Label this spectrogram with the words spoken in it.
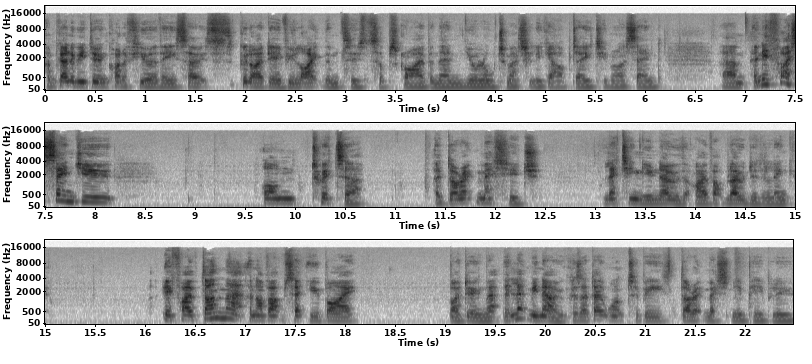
I'm going to be doing quite a few of these, so it's a good idea if you like them to subscribe and then you'll automatically get updated when I send. Um, and if I send you on Twitter a direct message letting you know that I've uploaded a link. If I've done that and I've upset you by by doing that, then let me know because I don't want to be direct messaging people who,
